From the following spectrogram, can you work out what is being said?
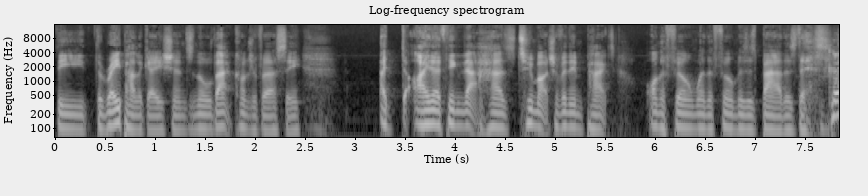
the the rape allegations and all that controversy, I, I don't think that has too much of an impact on the film when the film is as bad as this.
